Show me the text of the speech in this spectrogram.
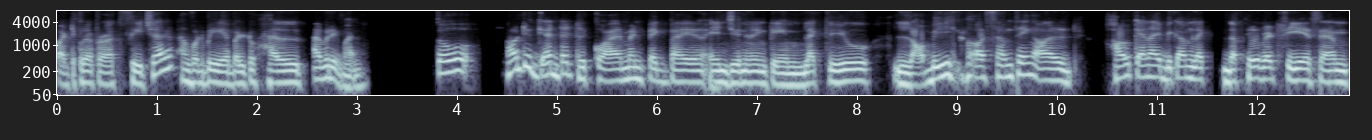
particular product feature and would be able to help everyone. So how do you get that requirement picked by an engineering team? Like, do you lobby or something, or how can I become like the favorite CSM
